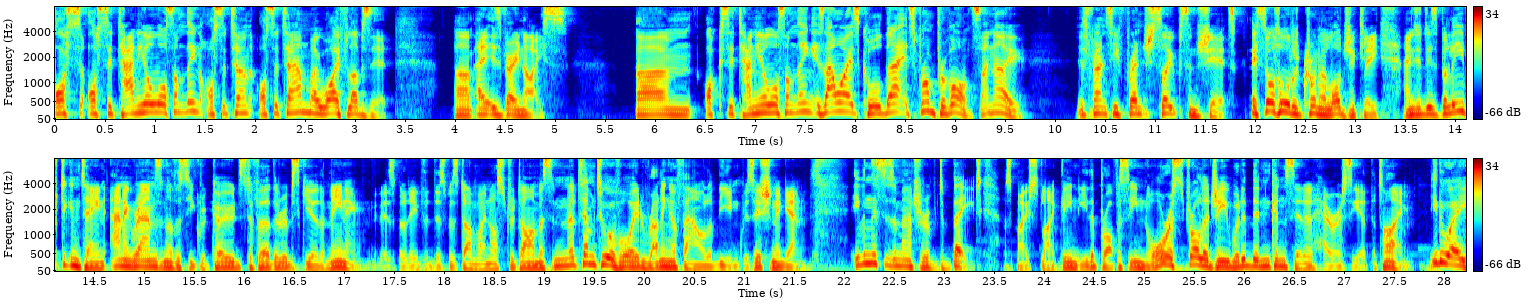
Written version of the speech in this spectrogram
Occitanial or something. Occitan, Occitan. My wife loves it, um, and it is very nice. Um, Occitanial or something. Is that why it's called that? It's from Provence. I know. It's fancy French soaps and shit. It's not ordered chronologically, and it is believed to contain anagrams and other secret codes to further obscure the meaning. It is believed that this was done by Nostradamus in an attempt to avoid running afoul of the Inquisition again. Even this is a matter of debate, as most likely neither prophecy nor astrology would have been considered heresy at the time. Either way,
